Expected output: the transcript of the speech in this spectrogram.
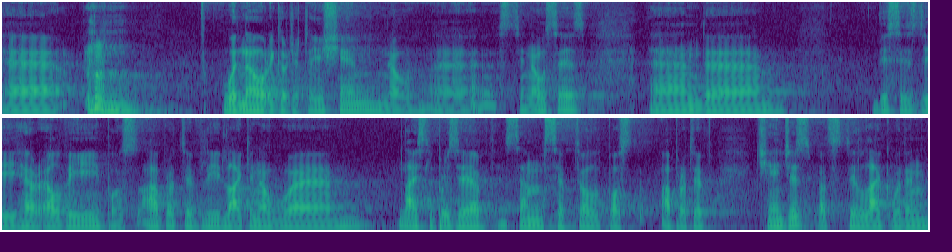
Uh, with no regurgitation, no stenosis, and um, this is the hair LV post-operatively, like you know, um, nicely preserved. Some septal post-operative changes, but still like within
